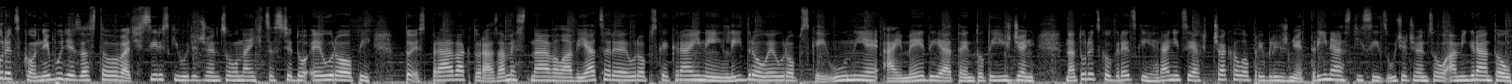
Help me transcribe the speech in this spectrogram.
Turecko nebude zastavovať sírskych utečencov na ich ceste do Európy. To je správa, ktorá zamestnávala viaceré európske krajiny, lídrov Európskej únie aj médiá tento týždeň. Na turecko-gréckých hraniciach čakalo približne 13 tisíc utečencov a migrantov.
